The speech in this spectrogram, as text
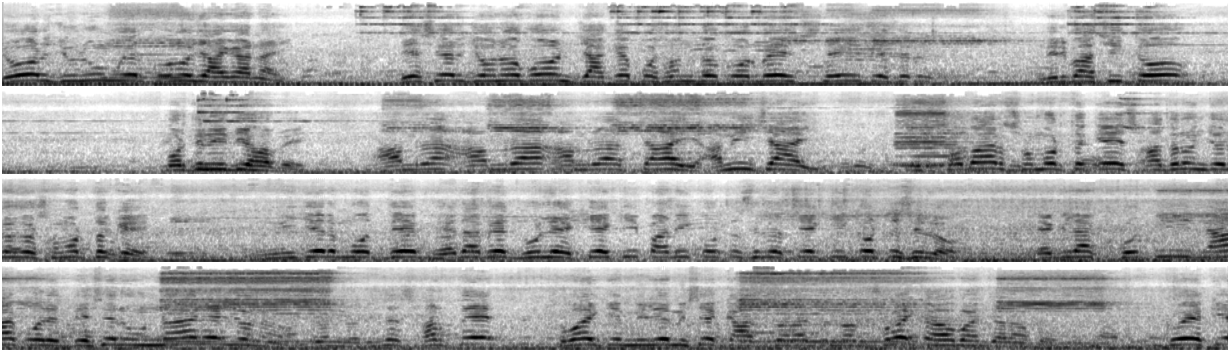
জোর জুলুমের কোনো জায়গা নাই। দেশের জনগণ যাকে পছন্দ করবে সেই দেশের নির্বাচিত প্রতিনিধি হবে। আমরা আমরা আমরা চাই আমি চাই সবার সমর্থকে সাধারণ জনগণের সমর্থকে নিজের মধ্যে ভেদাভেদ ভুলে কে কি পার্টি করতেছিল কে কি করতেছিল এগুলা ক্ষতি না করে দেশের উন্নয়নের জন্য জন্য, দেশের স্বার্থে সবাইকে মিলেমিশে কাজ করার জন্য সবাইকে আহ্বান জানাব। কে কে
